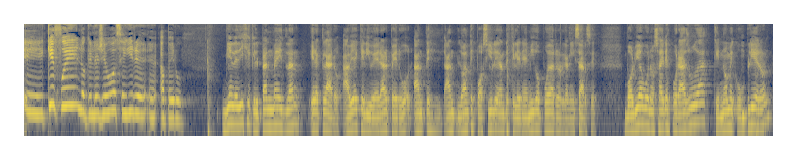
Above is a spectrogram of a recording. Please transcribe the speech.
eh, ¿qué fue lo que le llevó a seguir eh, a Perú? Bien le dije que el plan Maitland era claro, había que liberar Perú antes, lo antes posible, antes que el enemigo pueda reorganizarse. Volví a Buenos Aires por ayuda, que no me cumplieron,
